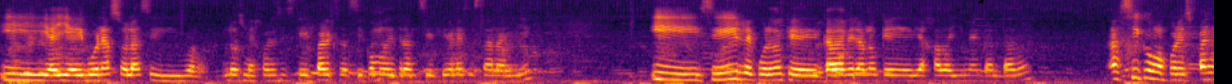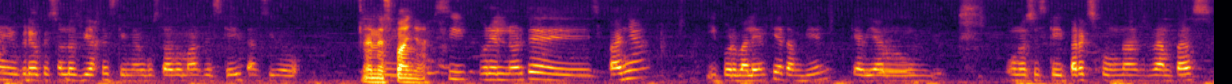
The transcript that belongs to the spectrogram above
y ahí hay buenas olas y bueno, los mejores skateparks así como de transiciones están allí. Y sí, recuerdo que cada verano que he viajado allí me ha encantado. Así como por España, yo creo que son los viajes que me han gustado más de skate, han sido... En eh, España. Sí, por el norte de España y por Valencia también, que habían unos skateparks con unas rampas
